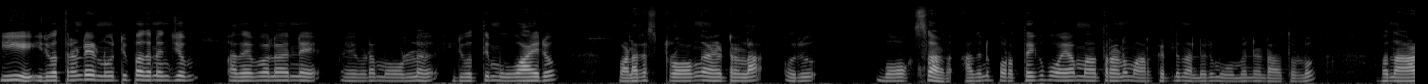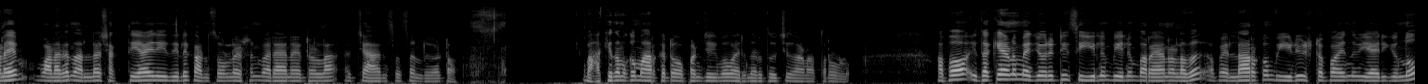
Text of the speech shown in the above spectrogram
ഈ ഇരുപത്തിരണ്ട് എണ്ണൂറ്റി പതിനഞ്ചും അതേപോലെ തന്നെ ഇവിടെ മുകളിൽ ഇരുപത്തി മൂവായിരവും വളരെ സ്ട്രോങ് ആയിട്ടുള്ള ഒരു ബോക്സാണ് അതിന് പുറത്തേക്ക് പോയാൽ മാത്രമാണ് മാർക്കറ്റിൽ നല്ലൊരു മൂവ്മെന്റ് ഉണ്ടാകത്തുള്ളൂ അപ്പോൾ നാളെയും വളരെ നല്ല ശക്തിയായ രീതിയിൽ കൺസോൾട്ടേഷൻ വരാനായിട്ടുള്ള ചാൻസസ് ഉണ്ട് കേട്ടോ. ബാക്കി നമുക്ക് മാർക്കറ്റ് ഓപ്പൺ ചെയ്യുമ്പോൾ വരുന്നിടത്ത് വെച്ച് കാണാത്രേ ഉള്ളൂ. അപ്പോൾ ഇതൊക്കെയാണ് മെജോറിറ്റി സിയിലും ബിയിലും പറയാനുള്ളത്. അപ്പോൾ എല്ലാവർക്കും വീഡിയോ ഇഷ്ടമായെന്ന് വിചാരിക്കുന്നു.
